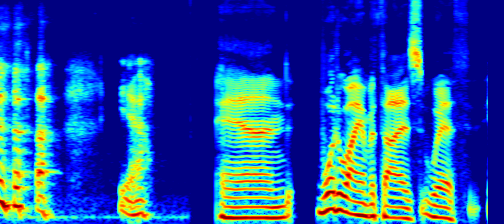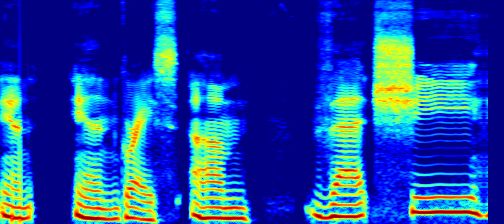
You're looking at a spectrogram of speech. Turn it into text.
yeah. And what do I empathize with in in Grace? Um, that she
